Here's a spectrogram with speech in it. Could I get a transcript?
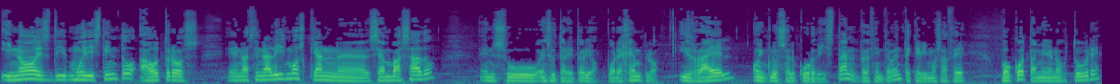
y no es di muy distinto a otros eh, nacionalismos que han, eh, se han basado en su, en su territorio. Por ejemplo, Israel o incluso el Kurdistán, recientemente, que vimos hace poco, también en octubre,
